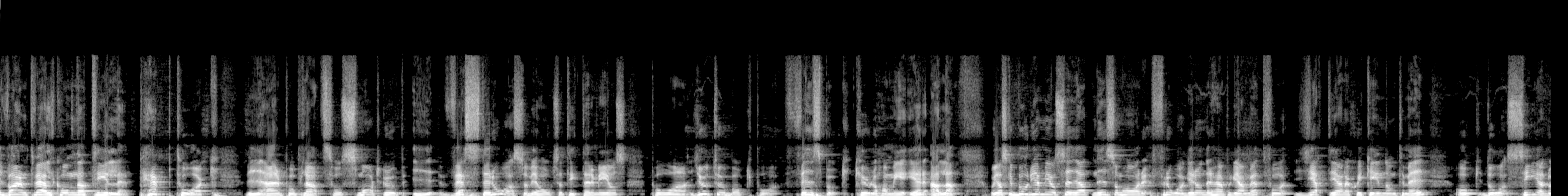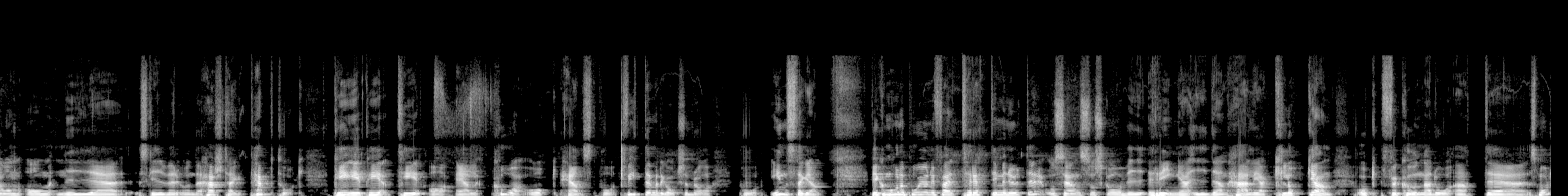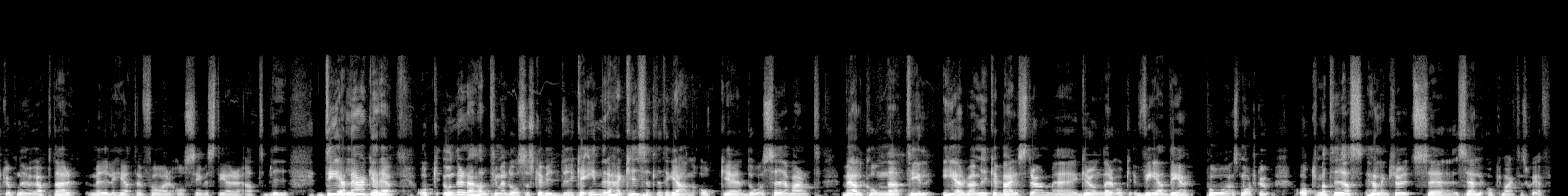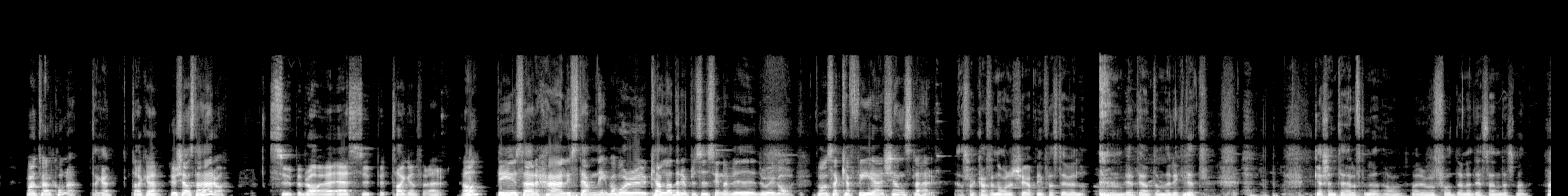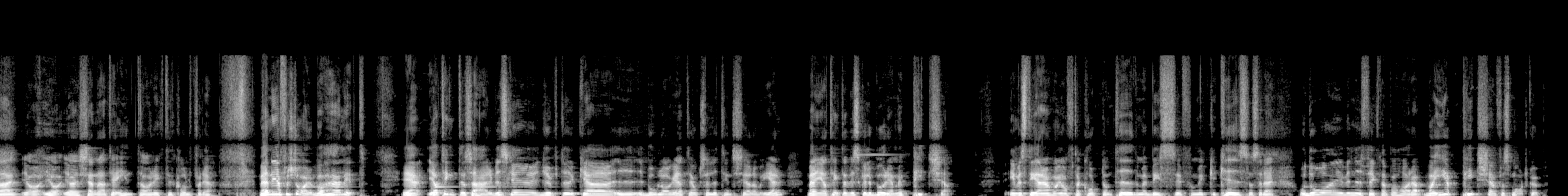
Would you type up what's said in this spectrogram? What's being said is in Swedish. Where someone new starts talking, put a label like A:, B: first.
A: Varmt välkomna till Peptalk. Vi är på plats hos Smart Group i Västerås och vi har också tittare med oss på Youtube och på Facebook. Kul att ha med er alla. Och jag ska börja med att säga att ni som har frågor under det här programmet får jättegärna skicka in dem till mig och då ser de om ni eh, skriver under hashtag Peptalk. P-E-P-T-A-L-K och helst på Twitter men det går också bra på Instagram. Vi kommer hålla på i ungefär 30 minuter och sen så ska vi ringa i den härliga klockan och förkunna då att eh, Smart Group nu öppnar möjligheten för oss investerare att bli delägare. Och under den här halvtimmen då så ska vi dyka in i det här caset lite grann och eh, då säger jag varmt välkomna till er. Vi har Mikael Bergström, eh, grundare och VD på Smart Group och Mattias Hellenkreutz, eh, sälj och marknadschef. Varmt välkomna!
B: Tackar.
A: Tackar. Hur känns det här då?
B: Superbra, jag är supertaggad för det här.
A: Ja, det är så här härlig stämning. Vad var det du kallade det precis innan vi drog igång? Det var en sån här kafékänsla här.
B: Alltså Café Norrköping, fast det väl, vet jag inte om det är riktigt. Kanske inte hälften av när jag var födda när det sändes, men.
A: Nej, jag, jag, jag känner att jag inte har riktigt koll på det. Men jag förstår, vad härligt. Eh, jag tänkte så här, vi ska ju djupdyka i, i bolaget, jag är också lite intresserad av er. Men jag tänkte att vi skulle börja med pitchen. Investerare har ju ofta kort om tid, de är busy, får mycket case och sådär. Och då är vi nyfikna på att höra, vad är pitchen för Smart Group?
